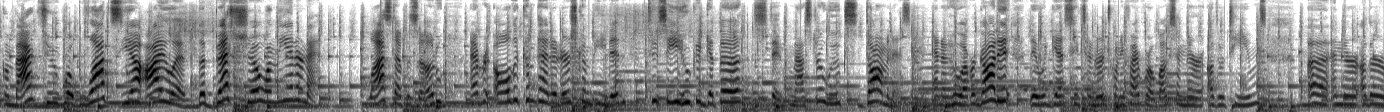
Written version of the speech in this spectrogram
Welcome back to Robloxia Island, the best show on the internet. Last episode, every, all the competitors competed to see who could get the St- Master Luke's Dominus, and whoever got it, they would get 625 Robux, and their other teams, uh, and their other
